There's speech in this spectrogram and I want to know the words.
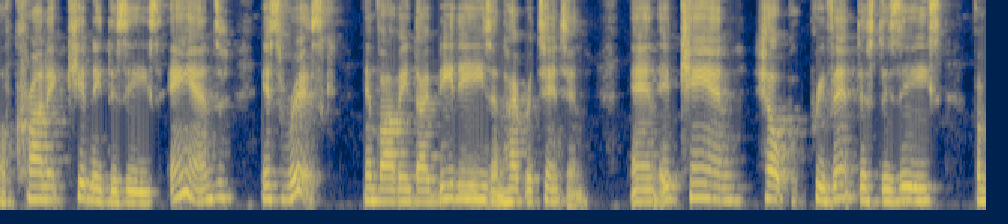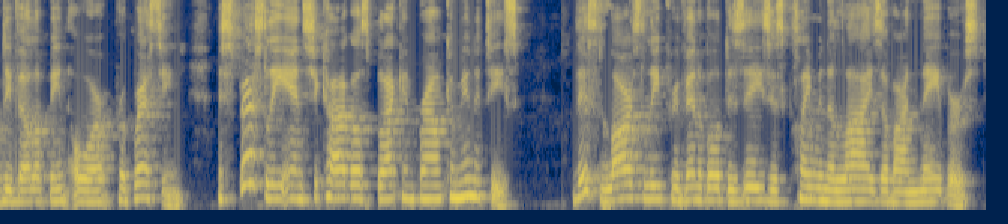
of chronic kidney disease and its risk involving diabetes and hypertension. And it can help prevent this disease from developing or progressing, especially in Chicago's Black and Brown communities. This largely preventable disease is claiming the lives of our neighbors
